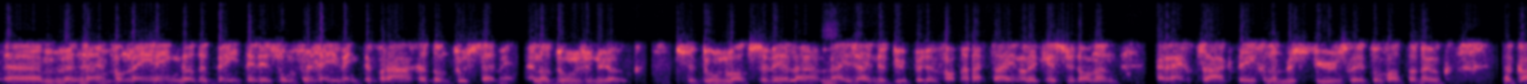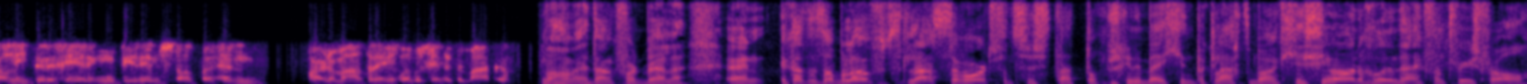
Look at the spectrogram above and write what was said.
ehm, hun zijn van mening dat het beter is om vergeving te vragen dan toestemming. En dat doen ze nu ook. Ze doen wat ze willen, wij zijn de dupe ervan en uiteindelijk is er dan een rechtszaak tegen een bestuurslid of wat dan ook. Dat kan niet. De regering moet hierin stappen en harde maatregelen beginnen te maken. Mohammed, dank voor het bellen. En ik had het al beloofd, het laatste woord, want ze staat toch misschien een beetje in het beklaagde bankje. Simone Groenendijk van Trees for All.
